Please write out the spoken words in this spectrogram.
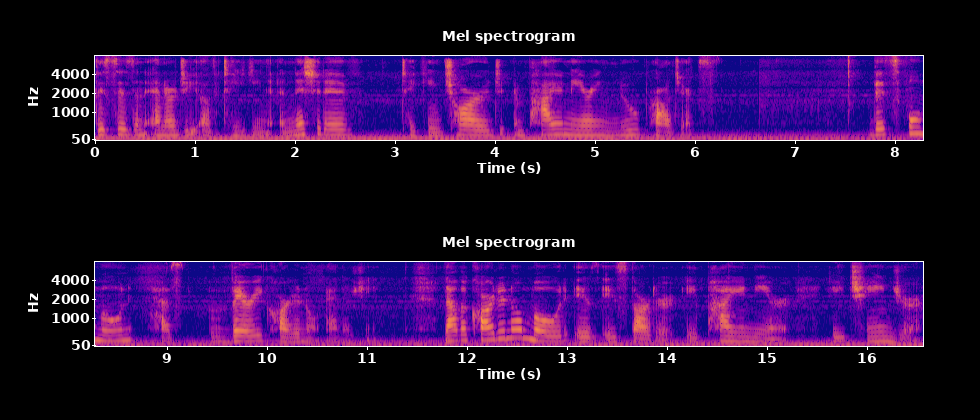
This is an energy of taking initiative, taking charge, and pioneering new projects. This full moon has very cardinal energy. Now, the cardinal mode is a starter, a pioneer, a changer.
